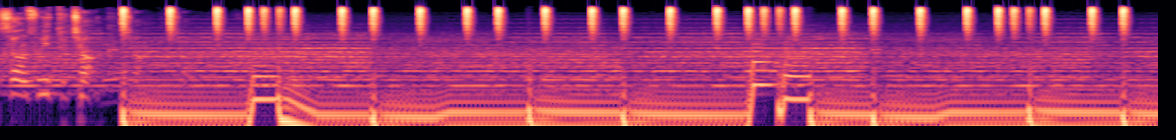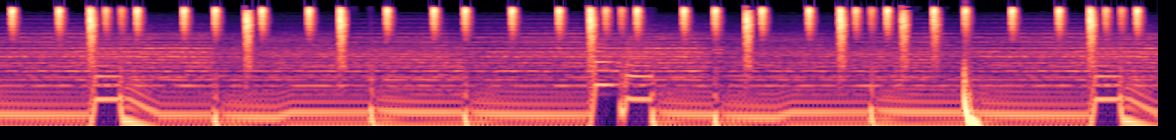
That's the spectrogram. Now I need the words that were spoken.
so need to could talk. talk.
